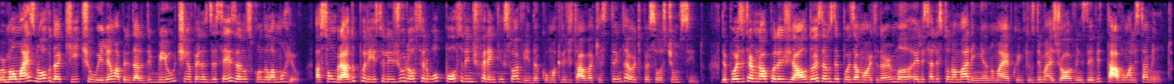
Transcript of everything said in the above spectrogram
O irmão mais novo da Kitty, William, apelidado de Bill, tinha apenas 16 anos quando ela morreu. Assombrado por isso, ele jurou ser o oposto de indiferente em sua vida, como acreditava que as 38 pessoas tinham sido. Depois de terminar o colegial, dois anos depois da morte da irmã, ele se alistou na Marinha, numa época em que os demais jovens evitavam alistamento.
